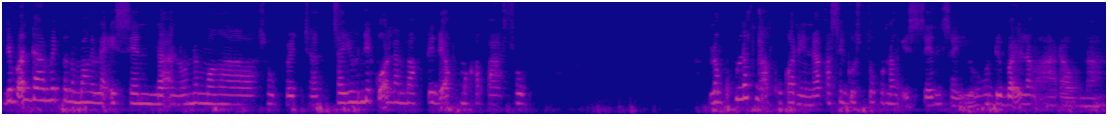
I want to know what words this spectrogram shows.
Di ba ang dami ko namang na-send na ano, ng mga super chat. Sa'yo, hindi ko alam bakit hindi ako makapasok. Nagulat nga ako kanina kasi gusto ko nang isend sa'yo. Di ba ilang araw na.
